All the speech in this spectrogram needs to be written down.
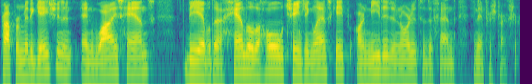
proper mitigation, and, and wise hands be able to handle the whole changing landscape are needed in order to defend an infrastructure.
